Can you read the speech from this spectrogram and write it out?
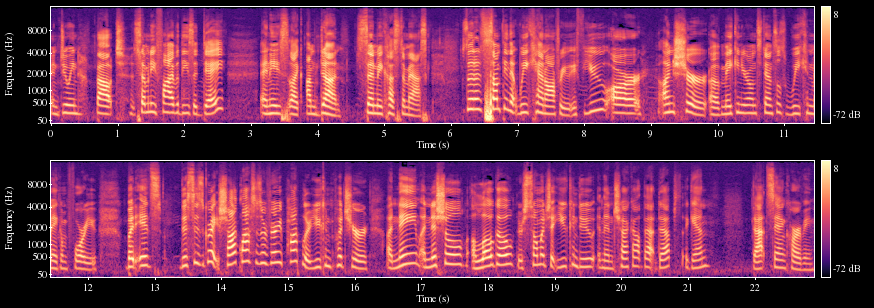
and doing about 75 of these a day. And he's like, I'm done. Send me custom mask. So that's something that we can offer you. If you are unsure of making your own stencils, we can make them for you. But it's this is great. Shot glasses are very popular. You can put your a name, initial, a logo. There's so much that you can do. And then check out that depth again. That's sand carving.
